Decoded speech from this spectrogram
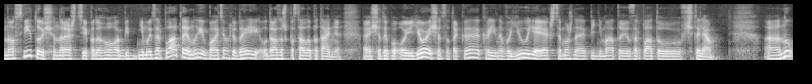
на освіту, що нарешті педагогам піднімуть зарплати. Ну і в багатьох людей одразу ж поставили питання: е, що типу ой-ой, що це таке, країна воює, як ж це можна піднімати зарплату вчителям? Ну.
